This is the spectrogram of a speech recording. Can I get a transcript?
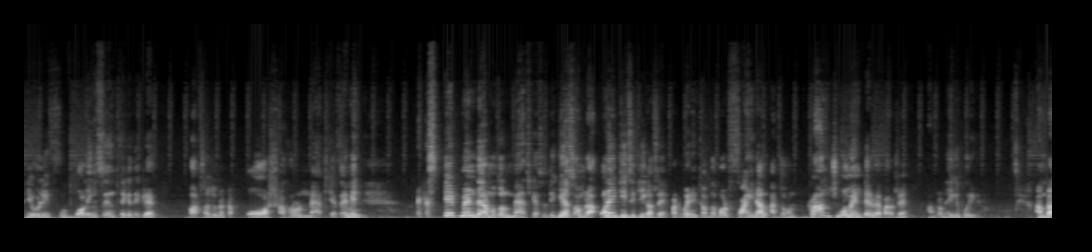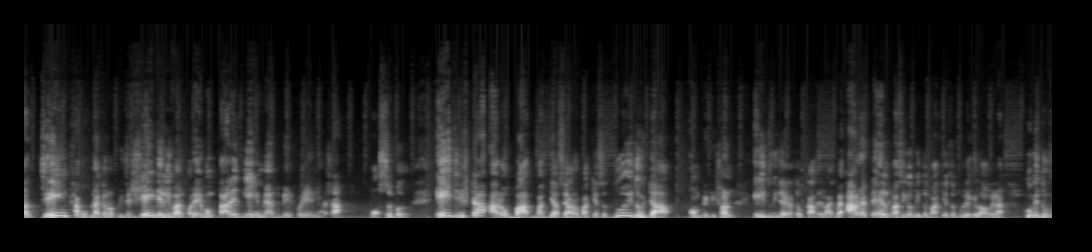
পিওরলি ফুটবলিং সেন্স থেকে দেখলে বার্সার জন্য একটা অসাধারণ ম্যাচ গেছে। আই মিন একটা স্টেটমেন্ট দেওয়ার মতন ম্যাচ গেছে যে ইয়েস আমরা অনেক জিতছি, ঠিক আছে but when it comes about final আর যখন ক্রাঞ্চ মোমেন্টের ব্যাপার আসে, আমরা ভেঙে পড়ি না। আমরা যেই থাকুক না কেন পিছে সেই ডেলিভার করে এবং তারে দিয়েই ম্যাচ বের করে নিয়ে আসা পসিবল এই জিনিসটা আরও বাদ বাকি আছে আরও বাকি আছে দুই দুইটা কম্পিটিশন এই দুই জায়গাতেও কাজে লাগবে। আরও একটা এল ক্লাসিকও কিন্তু বাকি আছে, ভুলে গেলে হবে না। খুবই দ্রুত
